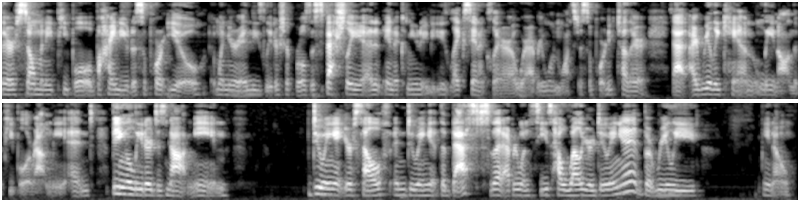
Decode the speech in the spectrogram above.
there are so many people behind you to support you when you're in these leadership roles, especially in a community like Santa Clara where everyone wants to support each other, that I really can lean on the people around me. And being a leader does not mean doing it yourself and doing it the best so that everyone sees how well you're doing it, but really, you know,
